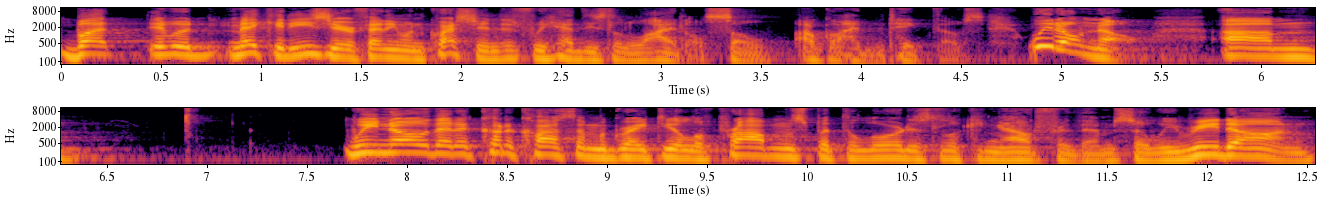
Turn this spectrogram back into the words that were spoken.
but it would make it easier if anyone questioned if we had these little idols. So I'll go ahead and take those. We don't know. Um, we know that it could have caused them a great deal of problems, but the Lord is looking out for them. So we read on.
